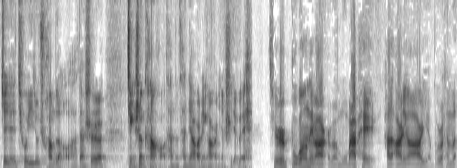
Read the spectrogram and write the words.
这件球衣就穿不了了。但是谨慎看好他能参加二零二二年世界杯。其实不光内马尔吧，姆巴佩他的二零二二也不是很稳。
